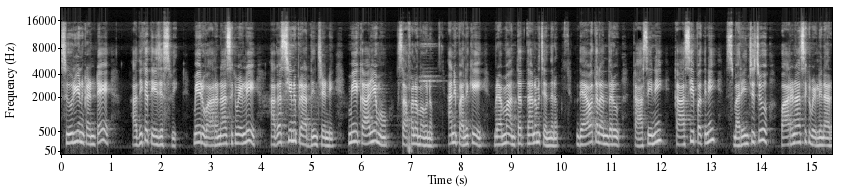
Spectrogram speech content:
సూర్యుని కంటే అధిక తేజస్వి. మీరు వారణాసికి వెళ్ళి అగస్యుని ప్రార్థించండి. మీ కార్యము సఫలమగును అని పలికి బ్రహ్మ అంతర్ధానం చెందను. దేవతలందరూ కాశీని కాశీపతిని స్మరించుచు వారణాసికి వెళ్ళినారు.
